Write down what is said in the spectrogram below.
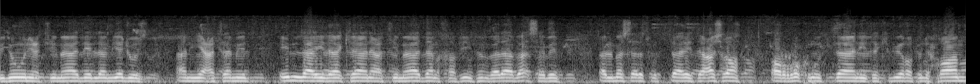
بدون اعتماد لم يجز أن يعتمد إلا إذا كان اعتمادا خفيفا فلا بأس به. المسألة الثالثة عشرة الركن الثاني تكبيرة الإحرام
